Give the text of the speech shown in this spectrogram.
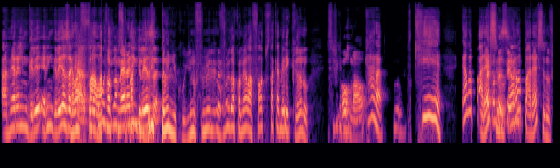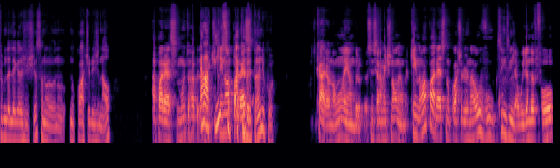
A Mera era, ingle era inglesa, ela cara. Falava Por a Mera era inglesa. britânico. E no filme, no filme do Aquaman ela fala com sotaque americano. Fica, Normal. Cara, o quê? Ela aparece, tá no, ela aparece no filme da Liga da Justiça, no, no, no corte original? Aparece, muito rapidamente. Ela tem Quem não aparece britânico? Cara, eu não lembro. Eu sinceramente não lembro. Quem não aparece no corte original é o Vulco, sim, sim. que é o William Dafoe.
